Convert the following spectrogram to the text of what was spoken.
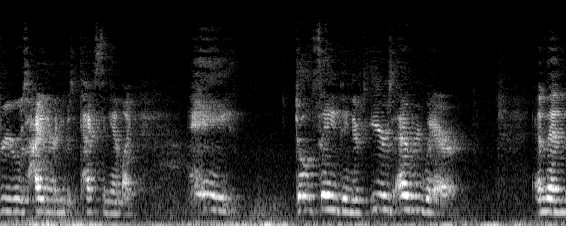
Fury was hiding there and he was texting him like, "Hey, don't say anything. There's ears everywhere." And then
